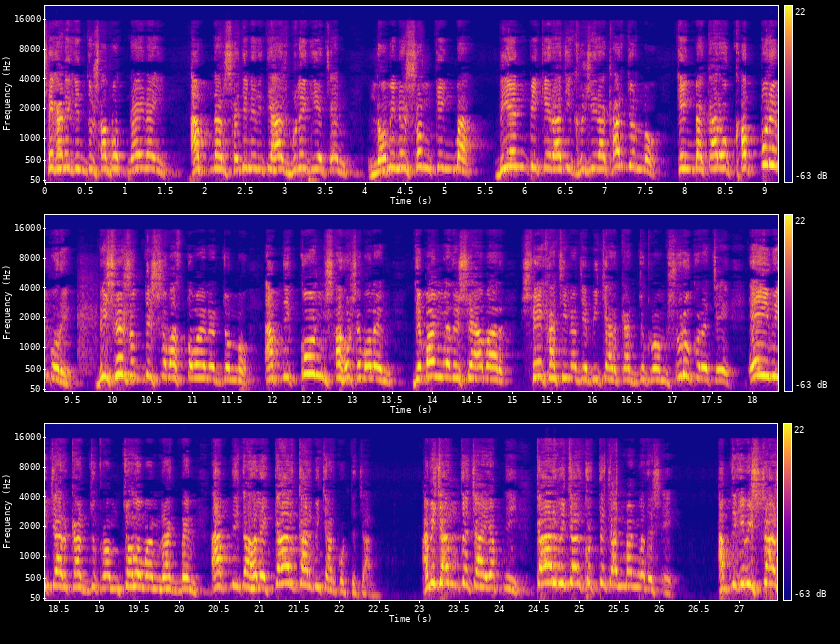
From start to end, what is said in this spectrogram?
সেখানে কিন্তু শপথ নেয় নাই। আপনার সেদিনের ইতিহাস ভুলে গিয়েছেন। নমিনেশন কিংবা বিএনপি কে রাজি খুশি রাখার জন্য কিংবা কারও খপ্পরে পড়ে বিশেষ উদ্দেশ্য বাস্তবায়নের জন্য আপনি কোন সাহসে বলেন যে বাংলাদেশে আবার শেখ হাসিনা যে বিচার কার্যক্রম শুরু করেছে, এই বিচার কার্যক্রম চলমান রাখবেন। আপনি তাহলে কার কার বিচার করতে চান? আমি জানতে চাই আপনি কার বিচার করতে চান বাংলাদেশে? আপনি কি বিশ্বাস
